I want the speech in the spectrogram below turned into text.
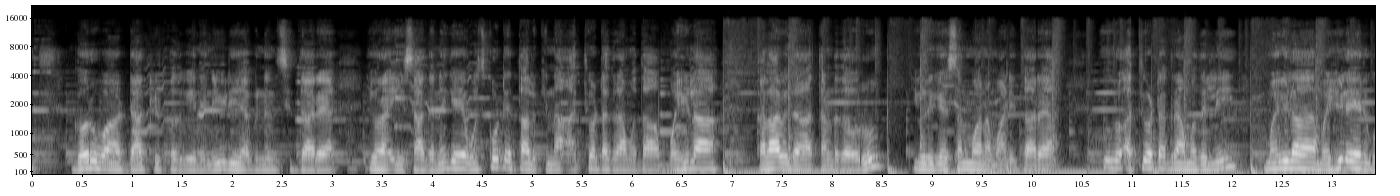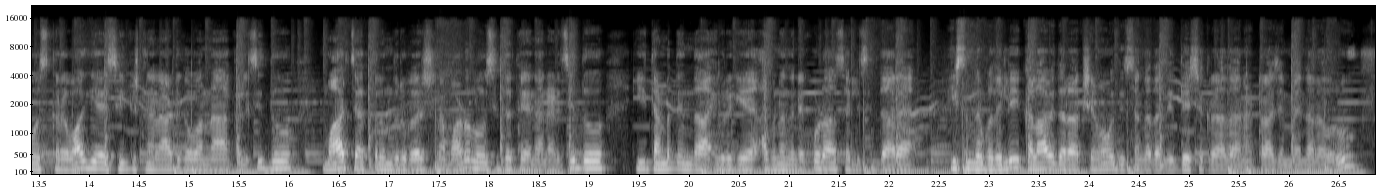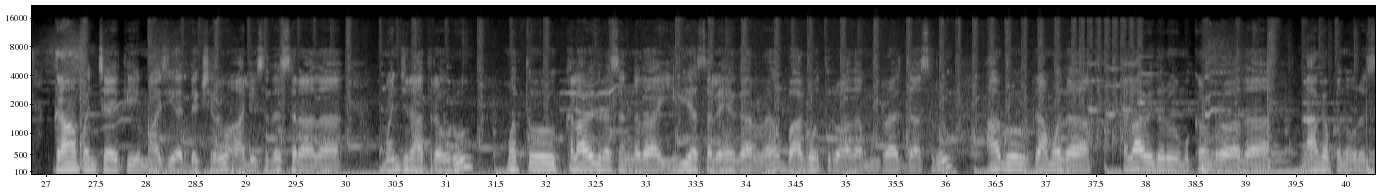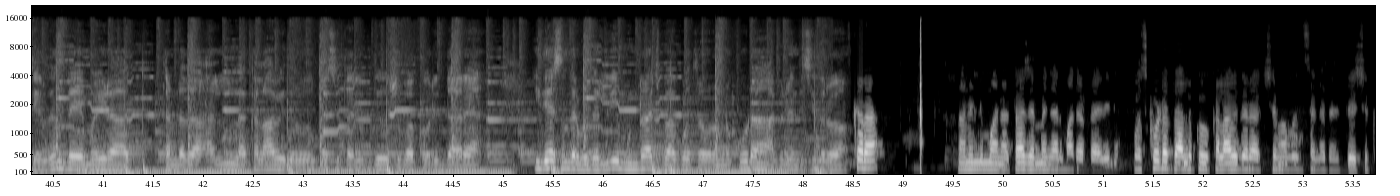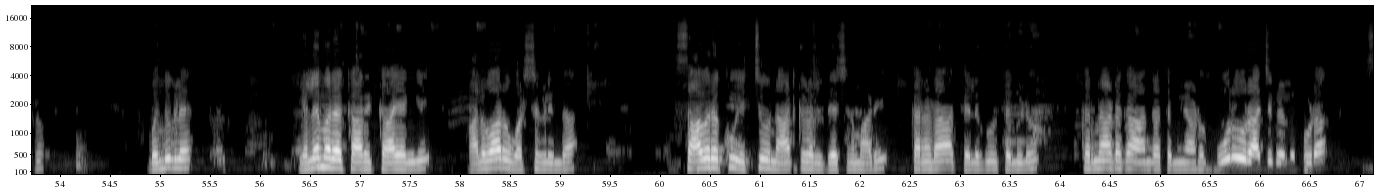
ಗೌರವ ಡಾಕ್ಟರೇಟ್ ಪದವಿಯನ್ನು ನೀಡಿ ಅಭಿನಂದಿಸಿದ್ದಾರೆ. ಇವರ ಈ ಸಾಧನೆಗೆ ಹೊಸಕೋಟೆ ತಾಲೂಕಿನ ಅತ್ಯೋಟ ಗ್ರಾಮದ ಮಹಿಳಾ ಕಲಾವಿದ ತಂಡದವರು ಇವರಿಗೆ ಸನ್ಮಾನ ಮಾಡಿದ್ದಾರೆ. ಇವರು ಅತ್ಯೋಟ ಗ್ರಾಮದಲ್ಲಿ ಮಹಿಳಾ ಮಹಿಳೆಯರಿಗೋಸ್ಕರವಾಗಿ ಶ್ರೀಕೃಷ್ಣ ನಾಟಕವನ್ನು ಕಲಿಸಿದ್ದು, ಮಾರ್ಚ್ ಹತ್ತರಂದು ಪ್ರದರ್ಶನ ಮಾಡಲು ಸಿದ್ಧತೆಯನ್ನು ನಡೆಸಿದ್ದು, ಈ ತಂಡದಿಂದ ಇವರಿಗೆ ಅಭಿನಂದನೆ ಕೂಡ ಸಲ್ಲಿಸಿದ್ದಾರೆ. ಈ ಸಂದರ್ಭದಲ್ಲಿ ಕಲಾವಿದರ ಕ್ಷೇಮಾವಧಿ ಸಂಘದ ನಿರ್ದೇಶಕರಾದ ನಟರಾಜ ಮೇನರ್ ಅವರು ಗ್ರಾಮ ಪಂಚಾಯಿತಿ ಮಾಜಿ ಅಧ್ಯಕ್ಷರು, ಹಾಲಿ ಸದಸ್ಯರಾದ ಮಂಜುನಾಥ್ರವರು ಮತ್ತು ಕಲಾವಿದರ ಸಂಘದ ಹಿರಿಯ ಸಲಹೆಗಾರರ ಭಾಗವತರು ಆದ ಮುನ್ರಾಜ್ ದಾಸರು ಹಾಗೂ ಗ್ರಾಮದ ಕಲಾವಿದರು ಮುಖಂಡರು ಆದ ನಾಗಪ್ಪನವರು ಸೇರಿದಂತೆ ಮಹಿಳಾ ತಂಡದ ಎಲ್ಲ ಕಲಾವಿದರು ಉಪಸ್ಥಿತರಿದ್ದು ಶುಭ ಕೋರಿದ್ದಾರೆ. ಇದೇ ಸಂದರ್ಭದಲ್ಲಿ ಮುನ್ರಾಜ್ ಭಾಗವತರವರನ್ನು ಕೂಡ ಅಭಿನಂದಿಸಿದರು. ನಾನು ನಿಮ್ಮ ನಟರಾಜ್ ಎಮ್ಮೆದಾರ್ ಮಾತಾಡ್ತಾ ಇದ್ದೀನಿ. ಹೊಸಕೋಟೆ ತಾಲೂಕು ಕಲಾವಿದರ ಕ್ಷಮಾಪಣೆ ಸಂಘದ ನಿರ್ದೇಶಕರು. ಬಂಧುಗಳೇ, ಎಲೆಮರ ಕಾರ್ಯ ಕಾಯಂಗಿ ಹಲವಾರು ವರ್ಷಗಳಿಂದ ಸಾವಿರಕ್ಕೂ ಹೆಚ್ಚು ನಾಟಕಗಳ ನಿರ್ದೇಶನ ಮಾಡಿ ಕನ್ನಡ, ತೆಲುಗು, ತಮಿಳು, ಕರ್ನಾಟಕ, ಆಂಧ್ರ, ತಮಿಳುನಾಡು ಮೂರು ರಾಜ್ಯಗಳಲ್ಲೂ ಕೂಡ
